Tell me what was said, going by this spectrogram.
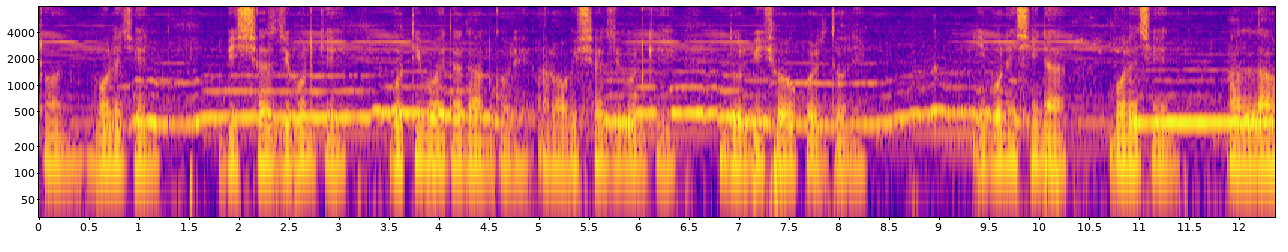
মিল্টন বলেছেন, বিশ্বাস জীবনকে গতিময়তা দান করে আর অবিশ্বাস জীবনকে দুর্বিষহ করে তোলে। ইবনে সিনা বলেছেন, আল্লাহ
